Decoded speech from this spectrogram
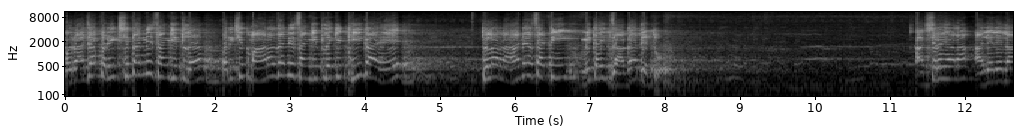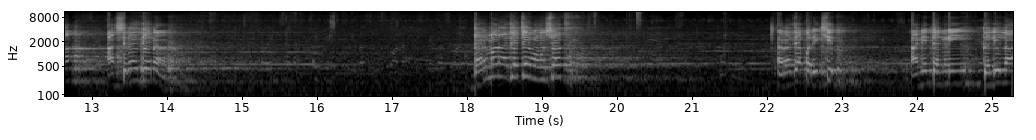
मग राजा परीक्षितांनी सांगितलं परीक्षित महाराजांनी सांगितलं की ठीक आहे तुला राहण्यासाठी मी काही जागा देतो आश्रयाला आलेलेला आश्रय देणं. धर्मराजाचे वंशज राजा परीक्षित आणि त्यांनी कलीला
